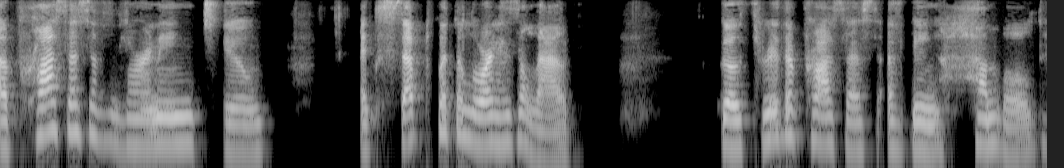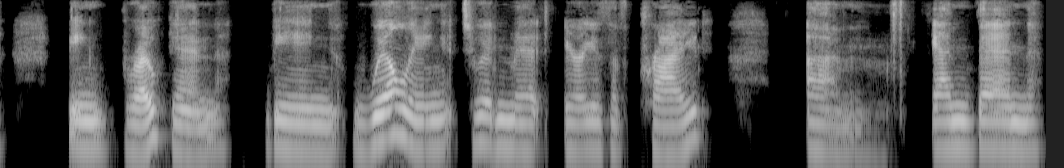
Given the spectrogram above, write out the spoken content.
a process of learning to accept what the Lord has allowed, go through the process of being humbled, being broken, being willing to admit areas of pride, um, and then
